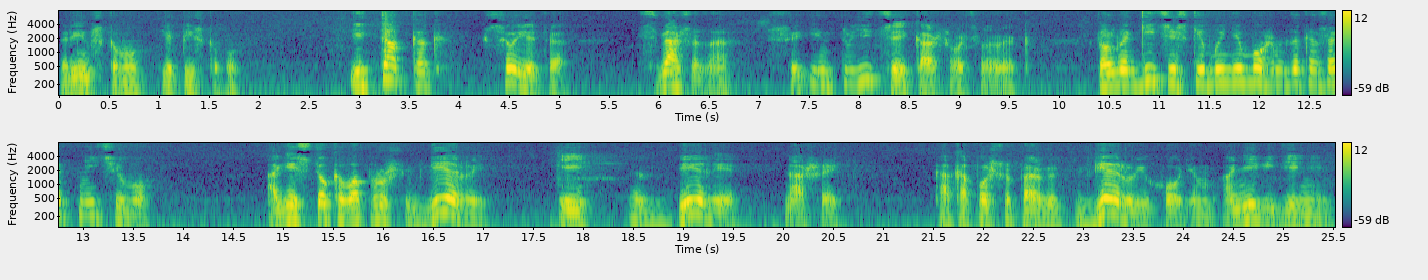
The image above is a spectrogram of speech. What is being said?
римскому епископу. И так как все это связано с интуицией каждого человека, то логически мы не можем доказать ничего. А есть только вопрос веры и вере нашей, как апостол Павел, верою ходим, а не видением.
